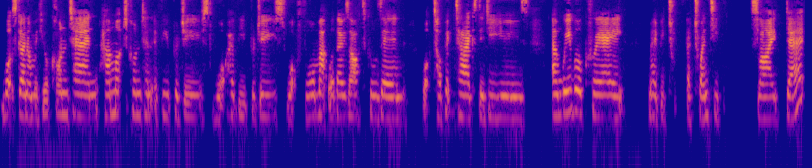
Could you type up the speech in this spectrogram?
what's going on with your content, how much content have you produced, what have you produced, what format were those articles in, what topic tags did you use, and we will create maybe a 20 slide deck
